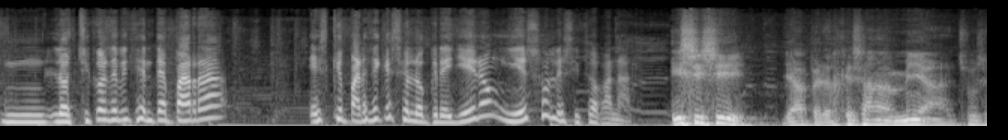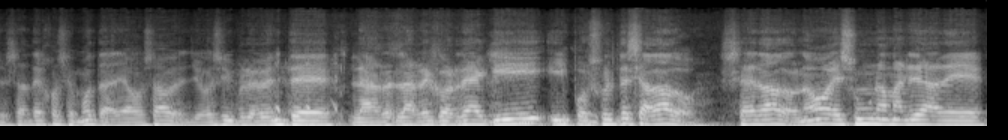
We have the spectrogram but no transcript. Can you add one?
mm, los chicos de Vicente Parra es que parece que se lo creyeron y eso les hizo ganar. Y sí, sí, ya, pero es que esa no es mía, chus, esa es de José Mota, ya lo sabes. Yo simplemente la, la recordé aquí y por suerte se ha dado, se ha dado, ¿no? Es una manera de,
